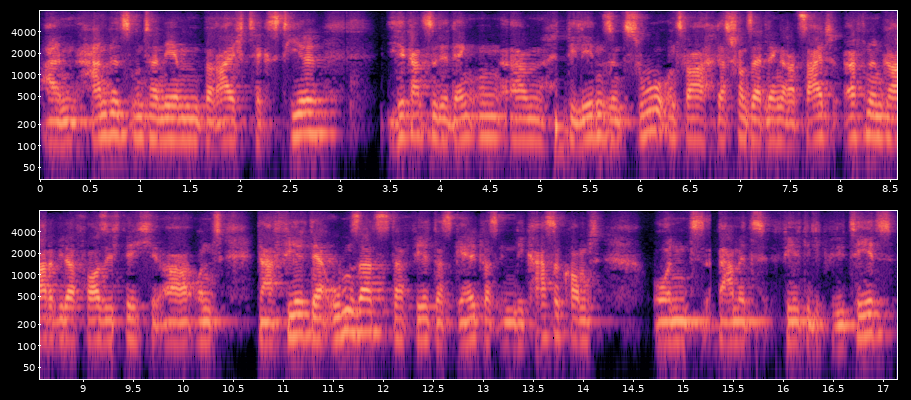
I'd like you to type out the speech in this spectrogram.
ein Handelsunternehmen im Bereich Textil. Hier kannst du dir denken, ähm, die Läden sind zu und zwar das schon seit längerer Zeit, öffnen gerade wieder vorsichtig äh, und da fehlt der Umsatz, da fehlt das Geld, was in die Kasse kommt und damit fehlt die Liquidität.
